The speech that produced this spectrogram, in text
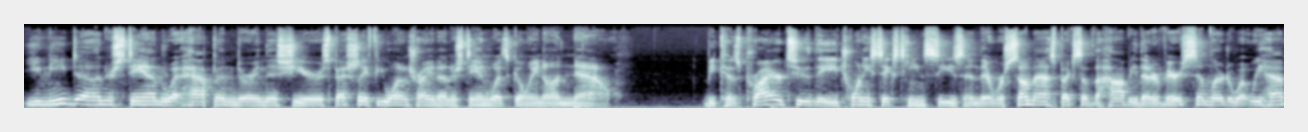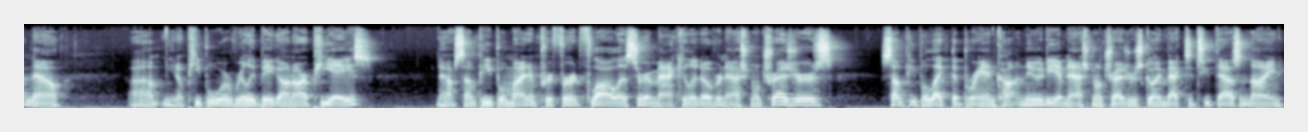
You need to understand what happened during this year, especially if you want to try and understand what's going on now. Because prior to the 2016 season, there were some aspects of the hobby that are very similar to what we have now. Um, you know, people were really big on RPAs. Now, some people might have preferred flawless or immaculate over national treasures. Some people like the brand continuity of National Treasures going back to 2009.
